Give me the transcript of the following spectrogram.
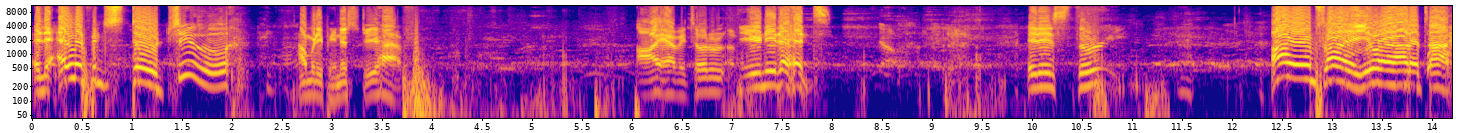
and the elephant stole 2, how many peanuts do you have? I have a total of. You need a hint. No. It is 3. I am sorry, you are out of time.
